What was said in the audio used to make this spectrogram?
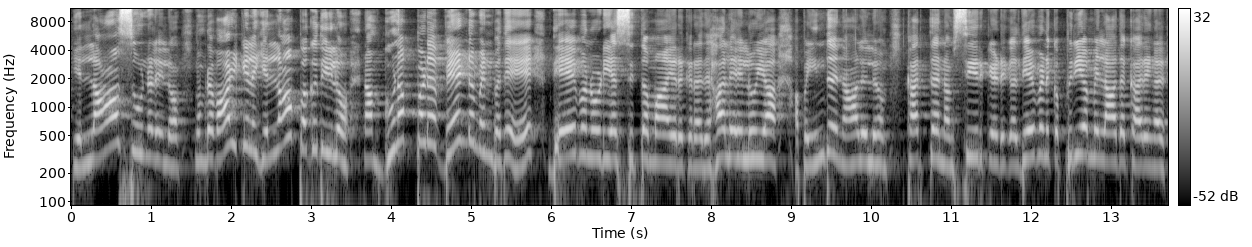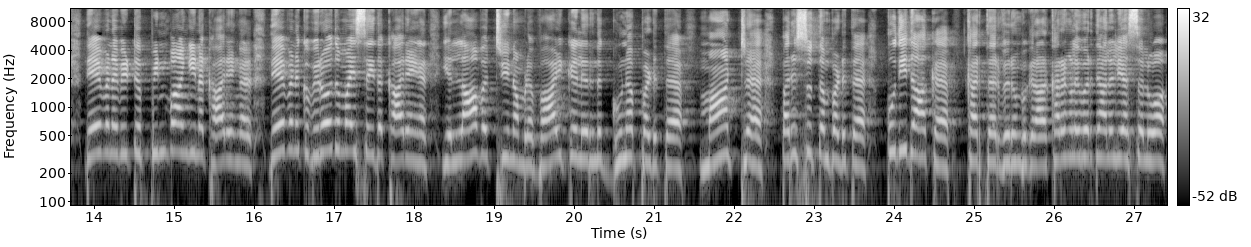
எல்லா சூழ்நிலையிலும் நம்முடைய வாழ்க்கையில் எல்லா பகுதியிலும் நாம் குணப்பட வேண்டும் என்பதே தேவனுடைய சித்தமா இருக்கிறது ஹalleluya அப்ப இந்த நாளிலும் கர்த்தர் நம் சீர்கேடுகள் தேவனுக்கு பிரியமில்லாத காரியங்கள் தேவனை விட்டு பின்வாங்கின காரியங்கள் தேவனுக்கு விரோதமாய் செய்த காரியங்கள் எல்லாவற்றையும் நம்மளோட வாழ்க்கையிலிருந்து குணப்படுத்த மாற்ற பரிசுத்தம் படுத்த புதிதாக்க கர்த்தர் விரும்புகிறார். கரங்களை வருது அலலியா சொல்லுவோம்.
